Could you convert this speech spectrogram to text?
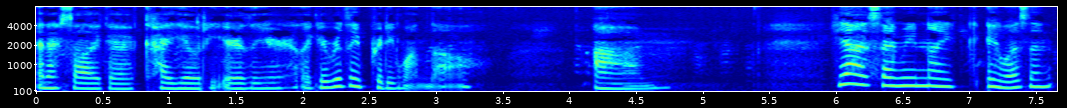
And I saw like a coyote earlier, like a really pretty one though. Um, yes, I mean, like, it wasn't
